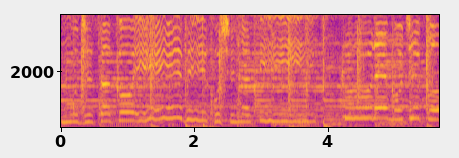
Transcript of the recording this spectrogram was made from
مجھ سا کوئی بھی خوش نصیب۔ تو نے مجھ کو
